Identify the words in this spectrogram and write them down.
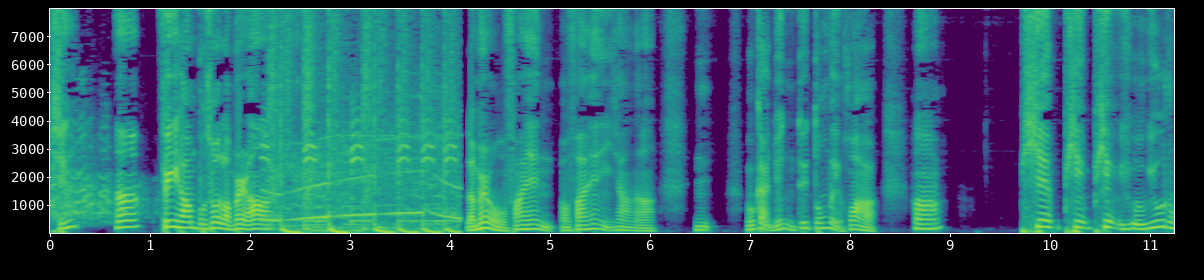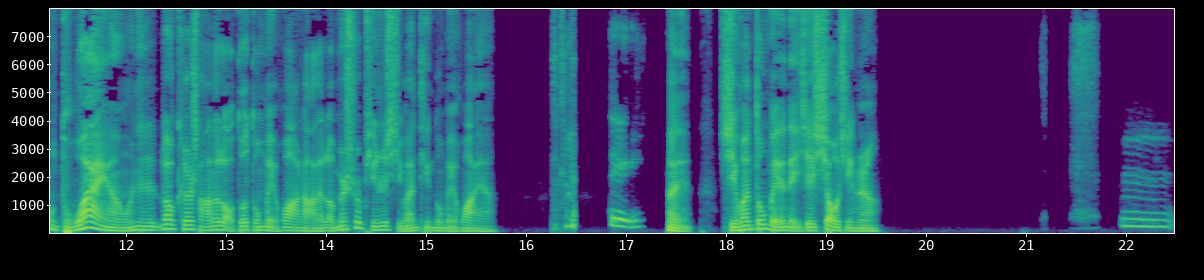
行啊，非常不错，老妹儿啊，老妹儿，我发现，我发现一下子啊，你，我感觉你对东北话啊，偏偏偏有有种独爱呀。我这唠嗑啥的，老多东北话啥的。老妹儿是不是平时喜欢听东北话呀？对，哎，喜欢东北的哪些笑星啊？嗯，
